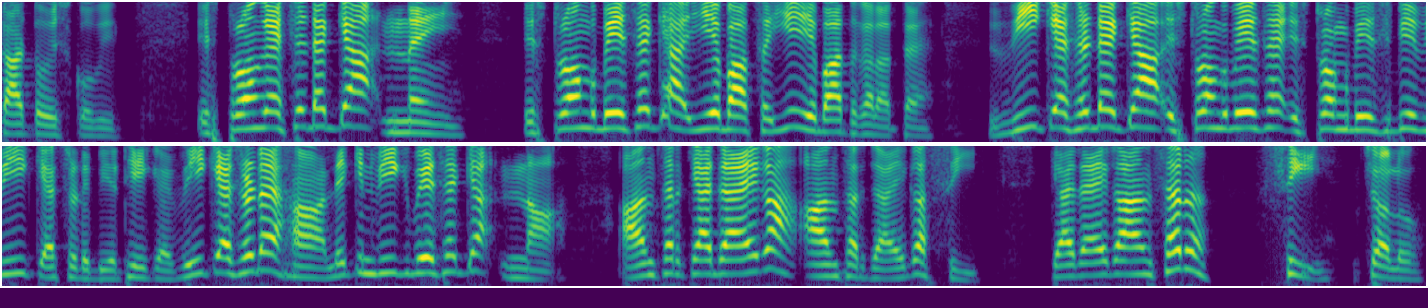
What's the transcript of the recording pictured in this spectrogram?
काटो इसको भी। स्ट्रॉन्ग एसिड है क्या? नहीं। स्ट्रॉन्ग बेस है क्या? ये बात सही है, ये बात गलत है। वीक एसिड है क्या? स्ट्रॉन्ग बेस है स्ट्रॉन्ग बेस भी है वीक एसिड भी है। ठीक है? वीक एसिड है हाँ लेकिन वीक बेस है क्या? ना। आंसर क्या जाएगा? आंसर जाएगा सी क्या जाएगा आंसर सी चलो।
